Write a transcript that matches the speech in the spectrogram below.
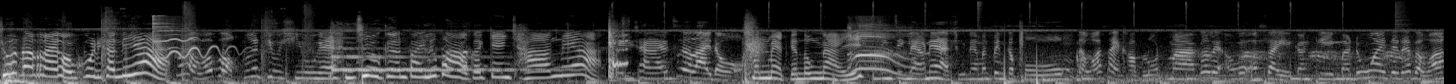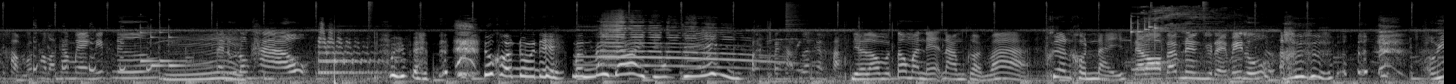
ชุดอะไรของคุณคะเนี่ย อกเพื่อนชิวๆไงชิลเกินไปหรือเปล่ากางเกงช้างเนี่ยเป็นชายเสื้อลายดอก มันแมทกันตรงไหน จริงๆแล้วเนี่ยชุดเนี้ยมันเป็นกระโปรง แต่ว่าใส่ขับรถมาก็เลยเอาเอาใส่กางเกงมาด้วย จะได้แบบว่าขับรถทำมาทำแมงนิดนึง แต่ดูรองเท้าไม่เป็นทุกคนดูดิ มันไม่ได้จริงไปหา เพื่อนกันค่ะๆเดี๋ยวเรามาต้องมาแนะนำก่อนว่าเพื่อนคนไหน เดี๋ยวรอแป๊บนึงอยู่ไหนไม่รู้โอ้ย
